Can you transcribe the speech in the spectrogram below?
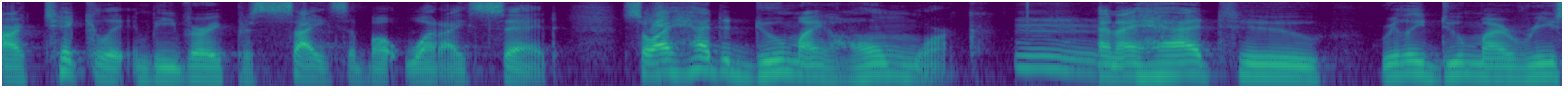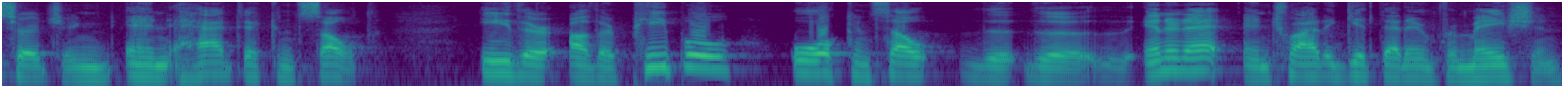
articulate and be very precise about what I said. So I had to do my homework Mm. and I had to really do my research and, and had to consult either other people or consult the, the, the internet and try to get that information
